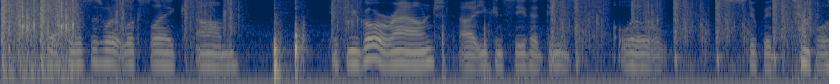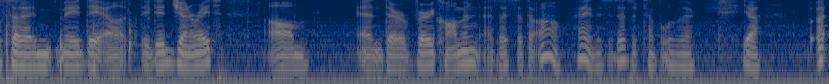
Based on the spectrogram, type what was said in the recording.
yeah, so this is what it looks like. Um, if you go around, uh, you can see that these little stupid temples that I made, they uh, they did generate, um, and they're very common. As I said, that oh hey, there's a desert temple over there, yeah, but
